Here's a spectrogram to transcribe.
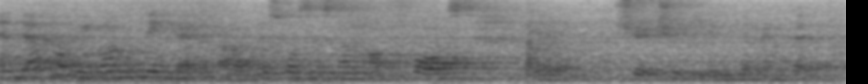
And therefore, we don't think that uh, this whole system of force uh, should, should be implemented.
